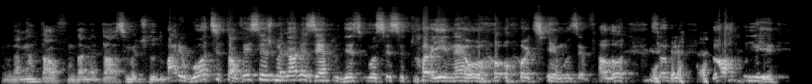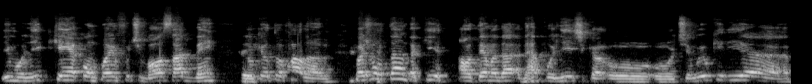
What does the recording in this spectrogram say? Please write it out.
Fundamental, fundamental, acima de tudo. Mário Götze talvez seja o melhor exemplo desse que você citou aí, né, o, o Timo? Você falou sobre Dortmund e, Munique. Quem acompanha o futebol sabe bem do que eu estou falando. Mas voltando aqui ao tema da, da política, o, o Timo, eu queria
